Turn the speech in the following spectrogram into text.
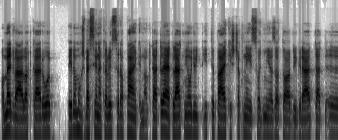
a medvállatkáról Például most beszélnek először a Pike-nak, tehát lehet látni, hogy itt, itt Pike is csak néz, hogy mi az a tardigrád, tehát ö,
